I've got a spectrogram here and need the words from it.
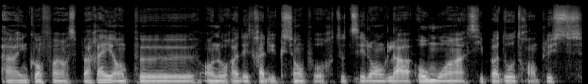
à une conférence pareille, on, peut, on aura des traductions pour toutes ces langues-là, au moins, si pas d'autres en plus.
